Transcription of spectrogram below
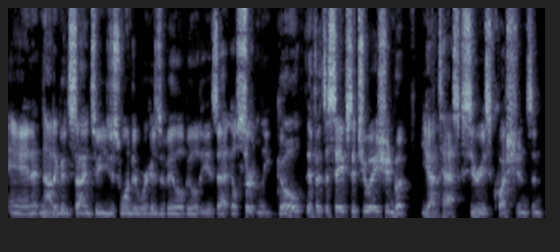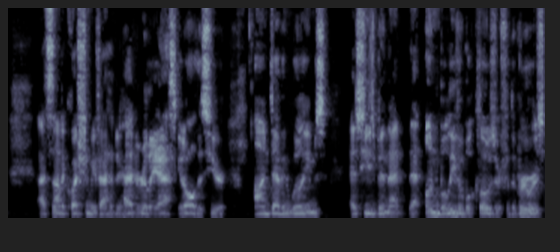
and not a good sign too. You just wonder where his availability is at. He'll certainly go if it's a safe situation, but you have to ask serious questions, and that's not a question we've had to, had to really ask at all this year on Devin Williams, as he's been that that unbelievable closer for the Brewers.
